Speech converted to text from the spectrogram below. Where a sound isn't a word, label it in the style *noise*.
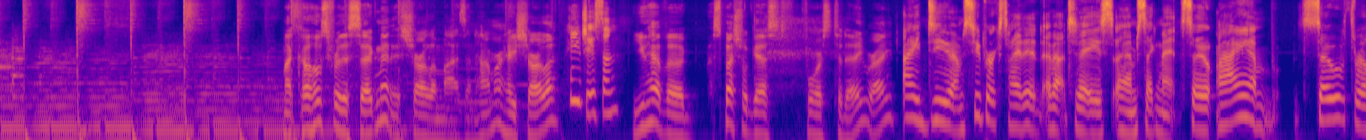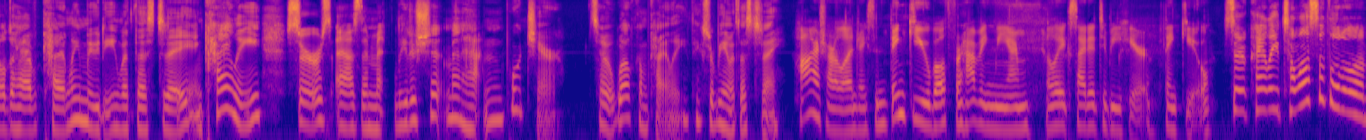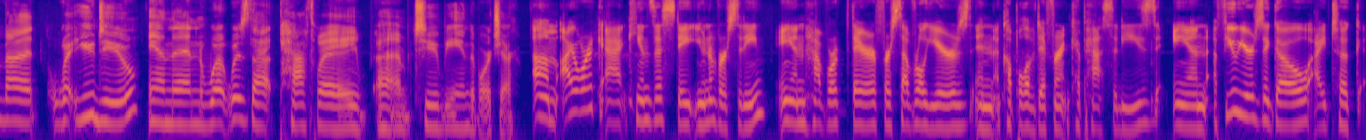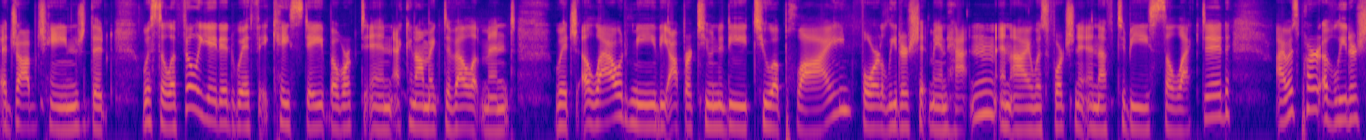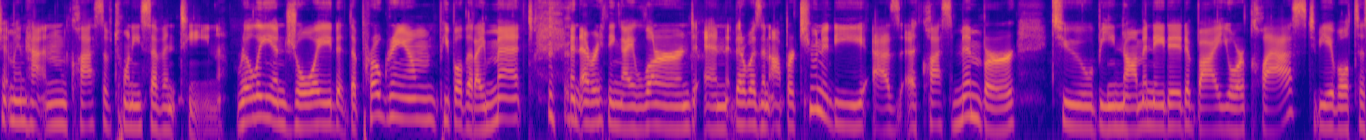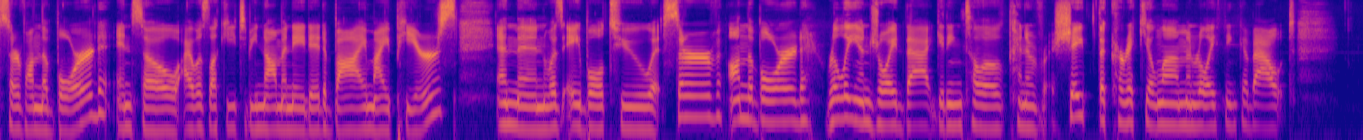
My co host for this segment is Charla Meisenheimer. Hey, Charla. Hey, Jason. You have a special guest for us today, right? I do. I'm super excited about today's um, segment. So I am so thrilled to have Kylie Moody with us today. And Kylie serves as the Leadership Manhattan board chair. So, welcome, Kylie. Thanks for being with us today. Hi, Charla and Jason. Thank you both for having me. I'm really excited to be here. Thank you. So, Kylie, tell us a little about what you do and then what was that pathway um, to being the board chair? Um, I work at Kansas State University and have worked there for several years in a couple of different capacities. And a few years ago, I took a job change that was still affiliated with K State, but worked in economic development, which allowed me the opportunity to apply for Leadership Manhattan, and I was fortunate enough to be selected. I was part of Leadership Manhattan class of 2017. Really enjoyed the program, people that I met, *laughs* and everything I learned. And there was an opportunity as a class member to be nominated by your class to be able to serve on the board. And so I was lucky to be nominated by my peers and then was able to serve on the board. Really enjoyed that, getting to kind of shape the curriculum and really think about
